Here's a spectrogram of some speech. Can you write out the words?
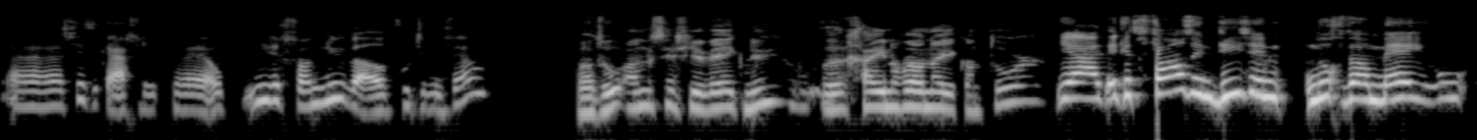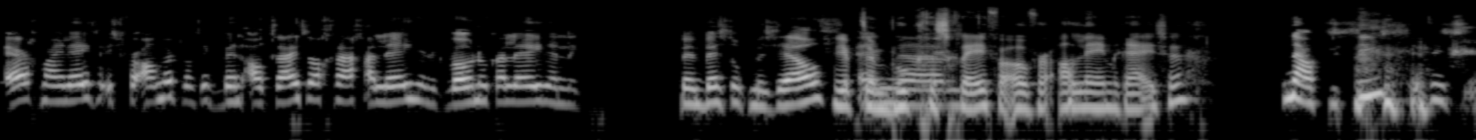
uh, zit ik eigenlijk uh, op, in ieder geval nu wel goed in mijn vel. Want hoe anders is je week nu? Uh, ga je nog wel naar je kantoor? Ja, ik, het valt in die zin nog wel mee hoe erg mijn leven is veranderd. Want ik ben altijd wel graag alleen en ik woon ook alleen en ik ben best op mezelf. Je hebt en, een boek geschreven over alleen reizen. Nou, precies. het is,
